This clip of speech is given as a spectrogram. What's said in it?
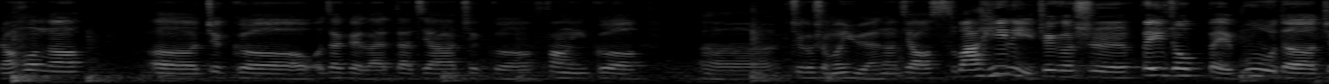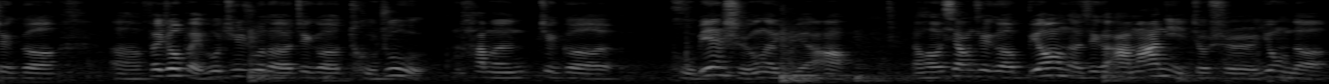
然后呢，呃，这个我再给来大家这个放一个，呃，这个什么语言呢？叫 Swahili，这个是非洲北部的这个，呃，非洲北部居住的这个土著他们这个。普遍使用的语言啊，然后像这个 Beyond 这个 Armani 就是用的，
